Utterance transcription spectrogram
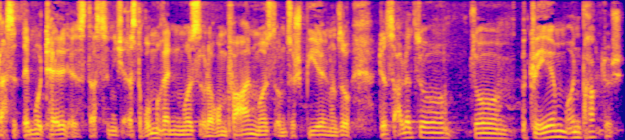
dass es im Hotel ist, dass du nicht erst rumrennen musst oder rumfahren musst, um zu spielen und so. Das ist alles so, so bequem und praktisch.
